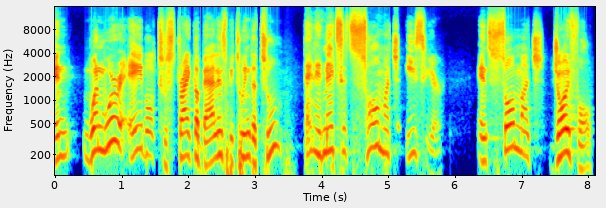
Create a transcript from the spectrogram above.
And when we're able to strike a balance between the two, then it makes it so much easier and so much joyful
